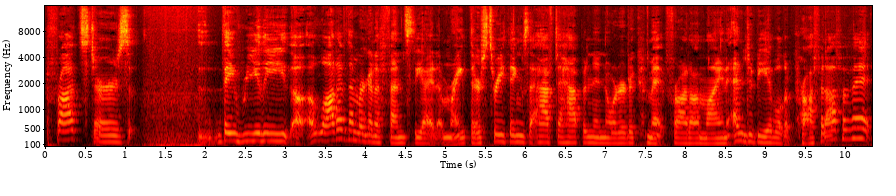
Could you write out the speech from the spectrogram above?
fraudsters they really a lot of them are going to fence the item right? There's three things that have to happen in order to commit fraud online and to be able to profit off of it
